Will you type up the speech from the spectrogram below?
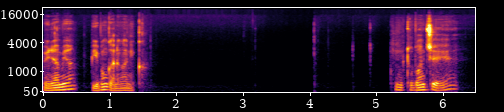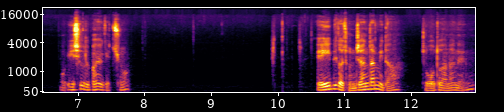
왜냐면 미분 가능하니까. 그럼 두 번째 뭐 이 식을 봐야겠죠. A, B가 존재한답니다. 적어도 하나는.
